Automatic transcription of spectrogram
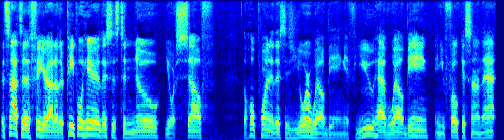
it's not to figure out other people here. This is to know yourself. The whole point of this is your well being. If you have well being and you focus on that,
